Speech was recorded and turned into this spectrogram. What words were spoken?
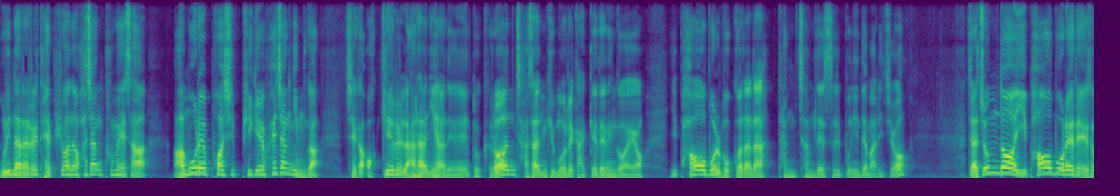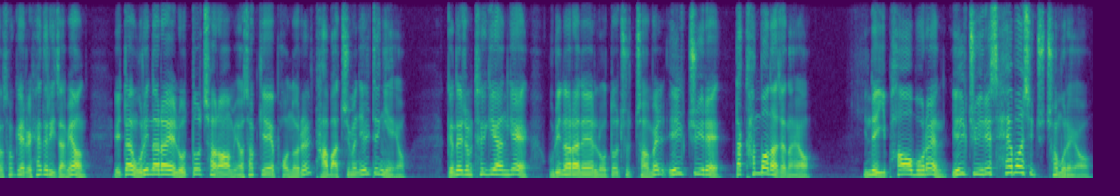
우리나라를 대표하는 화장품 회사 아모레 퍼시픽의 회장님과 제가 어깨를 나란히 하는 또 그런 자산 규모를 갖게 되는 거예요. 이 파워볼 복권 하나 당첨됐을 뿐인데 말이죠. 자, 좀 더 이 파워볼에 대해서 소개를 해드리자면 일단 우리나라의 로또처럼 6개의 번호를 다 맞추면 1등이에요. 근데 좀 특이한 게 우리나라는 로또 추첨을 일주일에 딱 한 번 하잖아요. 근데 이 파워볼은 일주일에 3번씩 추첨을 해요.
